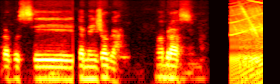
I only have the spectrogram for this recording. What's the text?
para você também jogar. Um abraço. you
